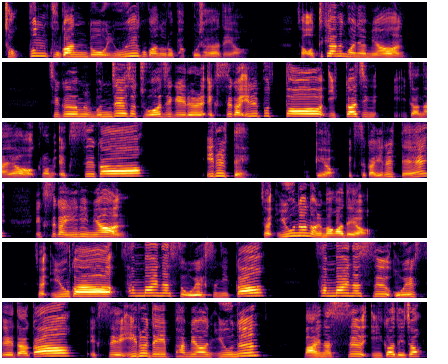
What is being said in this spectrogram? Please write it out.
적분 구간도 u의 구간으로 바꾸셔야 돼요. 자, 어떻게 하는 거냐면 지금 문제에서 주어지기를 x가 1부터 2까지잖아요. 그럼 x가 1일 때 볼게요. x가 1일 때 x가 1이면 자 u는 얼마가 돼요? 자 u가 3-5x니까 3-5x에다가 x에 1을 대입하면 u는 마이너스 2가 되죠?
